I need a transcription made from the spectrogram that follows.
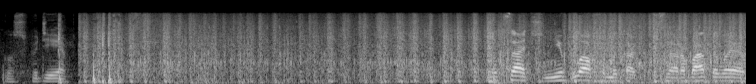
Господи. Кстати, неплохо мы так зарабатываем.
